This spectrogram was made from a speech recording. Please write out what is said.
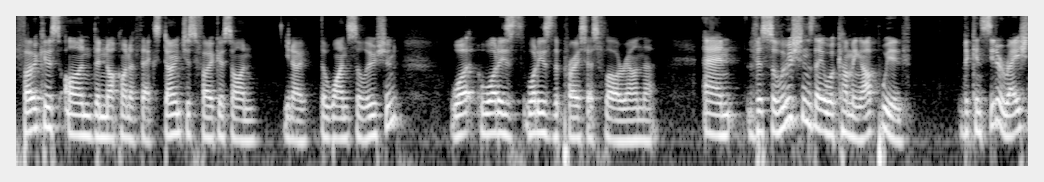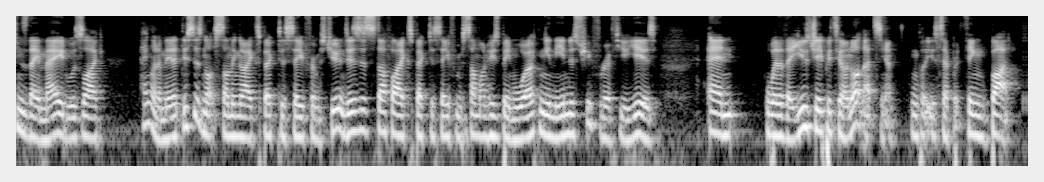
focus on the knock-on effects. Don't just focus on, you know, the one solution. What what is what is the process flow around that? And the solutions they were coming up with, the considerations they made was like, hang on a minute, this is not something I expect to see from students. This is stuff I expect to see from someone who's been working in the industry for a few years. And whether they use GPT or not, that's you know completely separate thing. But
